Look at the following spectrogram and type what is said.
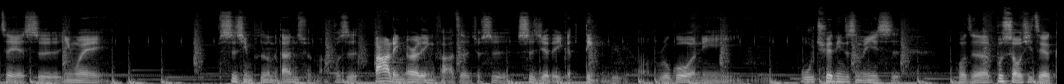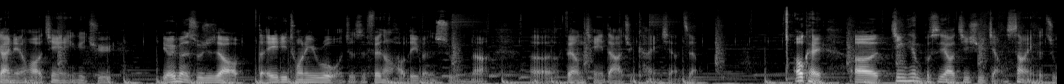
这也是因为事情不是那么单纯嘛，不是八零二零法则就是世界的一个定律啊。如果你不确定是什么意思，或者不熟悉这个概念的话，我建议你可以去。有一本书就叫《The Eighty Twenty Rule》，就是非常好的一本书。那呃，非常建议大家去看一下。这样，OK，呃，今天不是要继续讲上一个主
